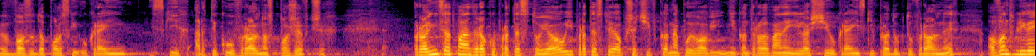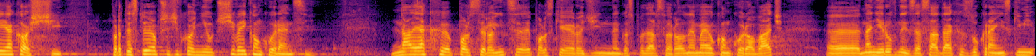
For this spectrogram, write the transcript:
wwozu do Polski ukraińskich artykułów rolno-spożywczych. Rolnicy od ponad roku protestują i protestują przeciwko napływowi niekontrolowanej ilości ukraińskich produktów rolnych o wątpliwej jakości. Protestują przeciwko nieuczciwej konkurencji. No ale jak polscy rolnicy, polskie rodzinne gospodarstwa rolne mają konkurować e, na nierównych zasadach z ukraińskimi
